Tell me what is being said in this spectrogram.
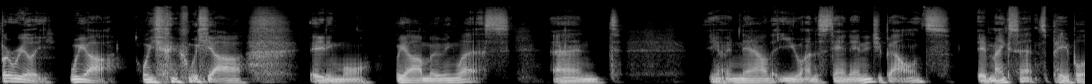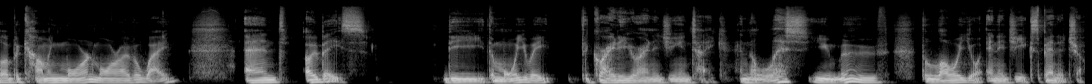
but really, we are we we are eating more. We are moving less, and you know, now that you understand energy balance, it makes sense. People are becoming more and more overweight and obese. The, the more you eat, the greater your energy intake. And the less you move, the lower your energy expenditure.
